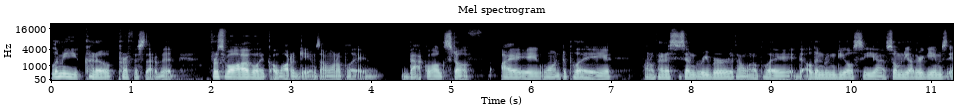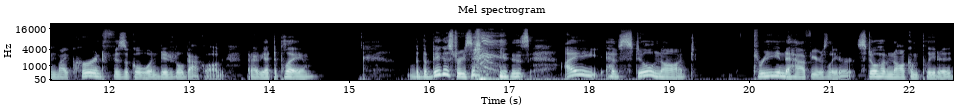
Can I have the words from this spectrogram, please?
let me kind of preface that a bit. First of all, I have like a lot of games I want to play, backlog stuff. I want to play Final Fantasy VII Rebirth. I want to play the Elden Ring DLC. I have so many other games in my current physical and digital backlog that I've yet to play. But the biggest reason is I have still not, three and a half years later, still have not completed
